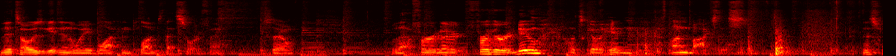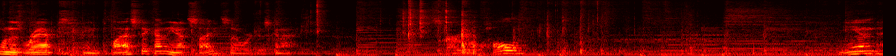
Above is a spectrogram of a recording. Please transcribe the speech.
that's always getting in the way, blocking plugs, that sort of thing. So, without further further ado, let's go ahead and unbox this. This one is wrapped in plastic on the outside, so we're just gonna start a little hole. And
